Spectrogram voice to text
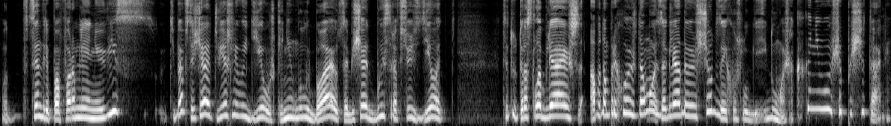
Вот в центре по оформлению виз тебя встречают вежливые девушки, они улыбаются, обещают быстро все сделать. Ты тут расслабляешься, а потом приходишь домой, заглядываешь в счет за их услуги и думаешь, а как они вообще посчитали?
